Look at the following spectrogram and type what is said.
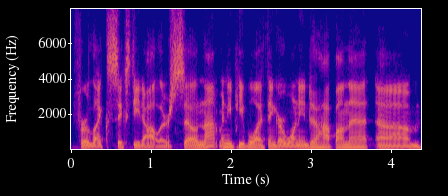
for like sixty dollars. So not many people I think are wanting to hop on that. Um,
